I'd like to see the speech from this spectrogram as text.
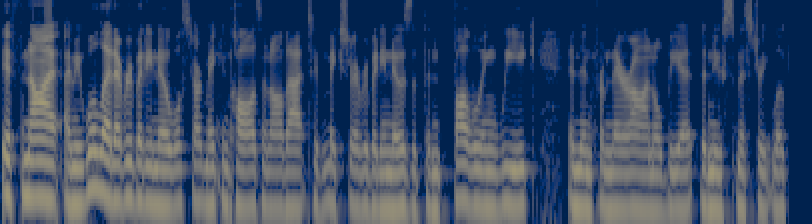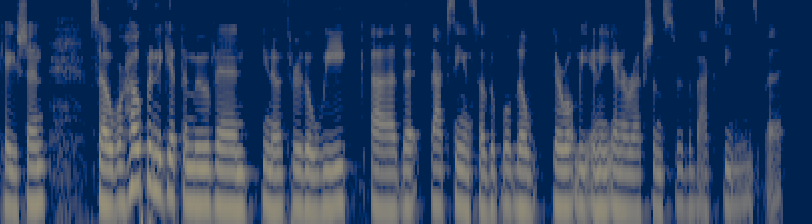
If not, I mean, we'll let everybody know. We'll start making calls and all that to make sure everybody knows that the following week, and then from there on, we'll be at the new Smith Street location. So we're hoping to get the move in, you know, through the week uh, that vaccines, so that we'll, there won't be any interruptions through the vaccines, but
